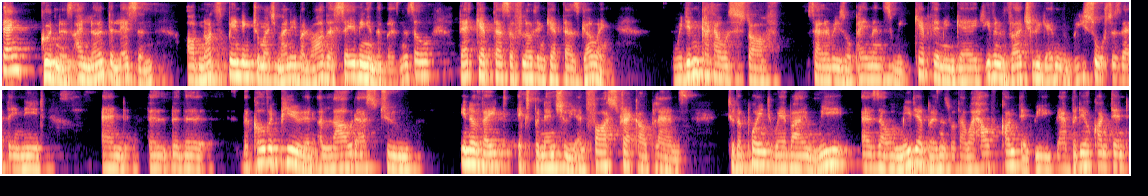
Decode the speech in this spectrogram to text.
thank goodness I learned the lesson of not spending too much money, but rather saving in the business. So that kept us afloat and kept us going. We didn't cut our staff salaries or payments. We kept them engaged, even virtually gave them the resources that they need. And the, the, the, the COVID period allowed us to innovate exponentially and fast track our plans to the point whereby we, as our media business with our health content, we have video content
